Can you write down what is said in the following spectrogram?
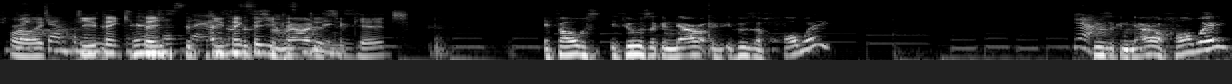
Could, Or like, jump do you think and they, just, do you think that you could disengage? If I was, if it was like a narrow, if it was a hallway, Yeah. if it was like a narrow hallway,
